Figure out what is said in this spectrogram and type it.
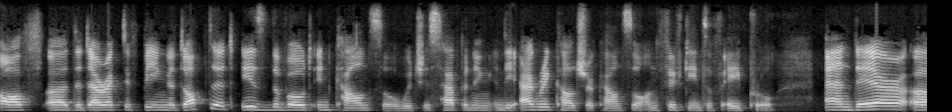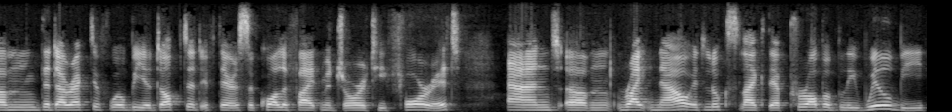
of uh, the directive being adopted is the vote in council, which is happening in the Agriculture Council on 15th of April. And there, um, the directive will be adopted if there's a qualified majority for it. And um, right now, it looks like there probably will be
